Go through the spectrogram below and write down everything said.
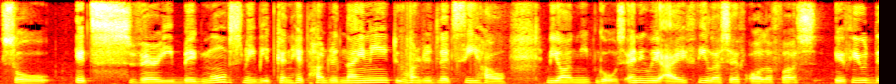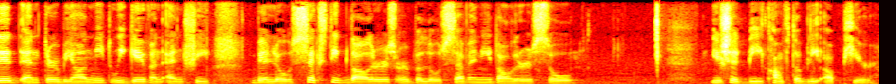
So it's very big moves. Maybe it can hit 190, 200. Let's see how Beyond Meat goes. Anyway, I feel as if all of us, if you did enter Beyond Meat, we gave an entry below $60 or below $70. So you should be comfortably up here.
